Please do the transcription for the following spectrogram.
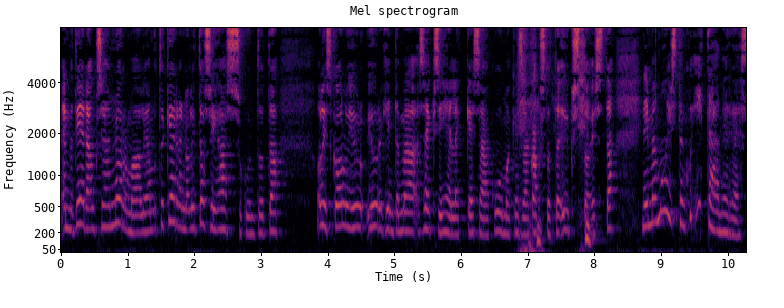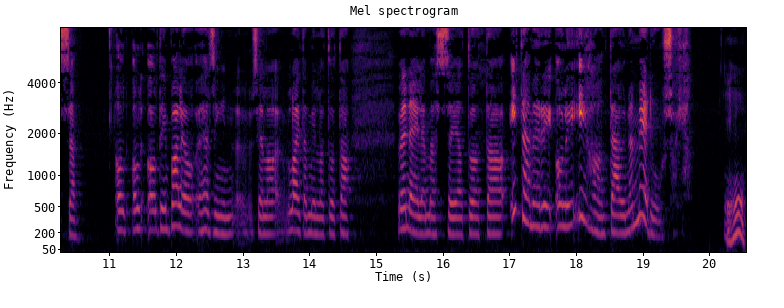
En mä tiedä, onko se ihan normaalia, mutta kerran oli tosi hassu, kun tota, olisiko ollut ju, juurikin tämä seksihelle kesä, kuuma kesä 2011, niin mä muistan, kun Itämeressä ol, ol, oltiin paljon Helsingin äh, siellä laitamilla tuota, veneilemässä ja tuota, Itämeri oli ihan täynnä medusoja. Oho,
